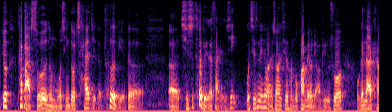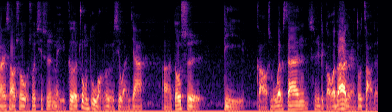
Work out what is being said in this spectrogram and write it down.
就他把所有的模型都拆解的特别的，呃，其实特别的反人性。我其实那天晚上其实很多话没有聊，比如说我跟大家开玩笑说，我说其实每一个重度网络游戏玩家啊，都是比搞什么 Web 三甚至比搞 Web 二的人都早的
